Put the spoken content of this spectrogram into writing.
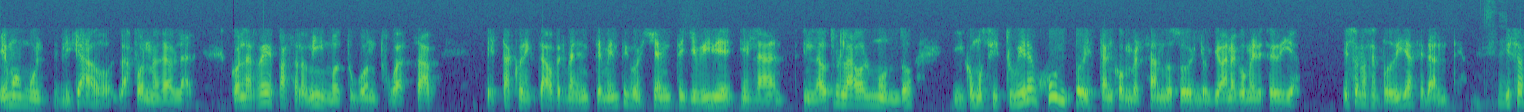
hemos multiplicado las formas de hablar. Con las redes pasa lo mismo. Tú con tu WhatsApp estás conectado permanentemente con gente que vive en la, en la otro lado del mundo y como si estuvieran juntos y están conversando sobre lo que van a comer ese día. Eso no se podía hacer antes. Esa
